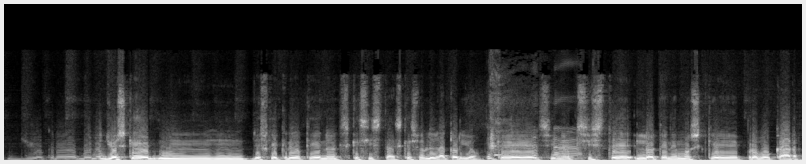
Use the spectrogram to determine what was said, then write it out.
Bueno, yo es que mm, yo es que creo que no es que exista, es que es obligatorio, que si no existe lo tenemos que provocar.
